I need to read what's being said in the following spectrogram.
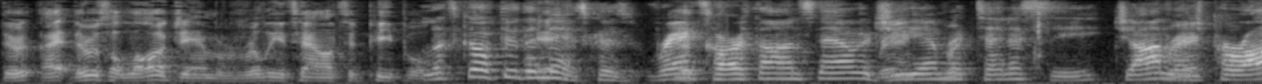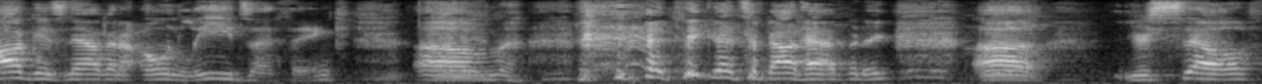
There, I, there was a logjam of really talented people. Let's go through the names because Ran Carthon's now a GM Rand- with Tennessee. John Rand- Lynch. Parag is now going to own Leeds, I think. Um, I think that's about happening. Uh, yourself.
